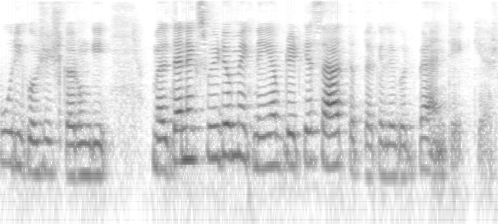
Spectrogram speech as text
पूरी कोशिश करूँगी। मिलते हैं नेक्स्ट वीडियो में एक नई अपडेट के साथ। तब तक के लिए good bye and take care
